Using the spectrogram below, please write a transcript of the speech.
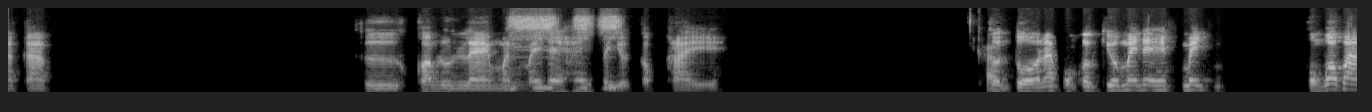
นะครับ คือความรุนแรงมันไม่ได้ให้ประโยชน์กับใครครับส่วนตัวนะผมก็คิดว่าไม่ได้ไม่ ผมว่าว่า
